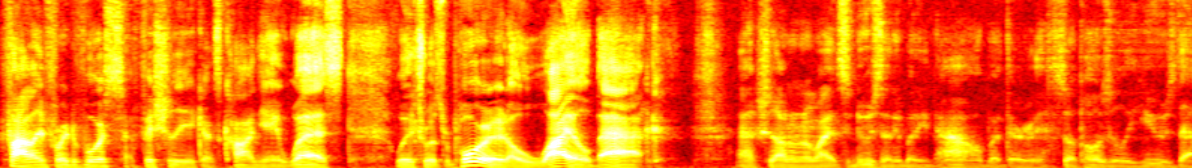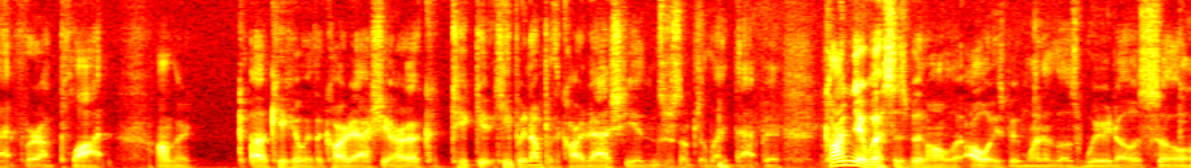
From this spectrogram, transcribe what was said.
filing for a divorce officially against Kanye West, which was reported a while back. Actually, I don't know why it's news to anybody now, but they're supposedly used that for a plot on their uh, kicking with the Kardashian or uh, kick, keeping up with the Kardashians or something like that. But Kanye West has been al- always been one of those weirdos, so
